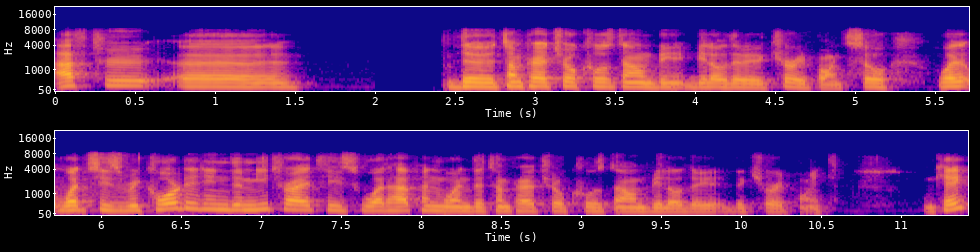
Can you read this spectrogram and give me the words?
after uh, the temperature cools down be below the Curie point. So what, what is recorded in the meteorite is what happened when the temperature cools down below the, the Curie point, okay?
